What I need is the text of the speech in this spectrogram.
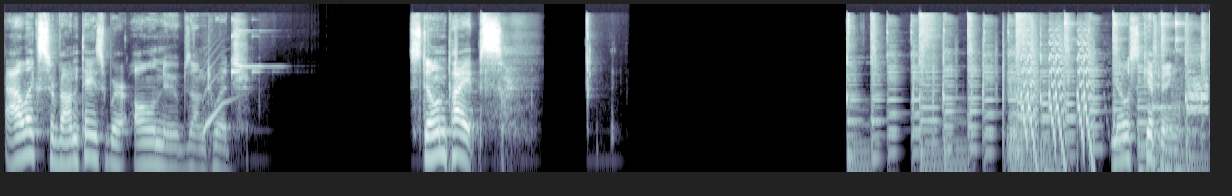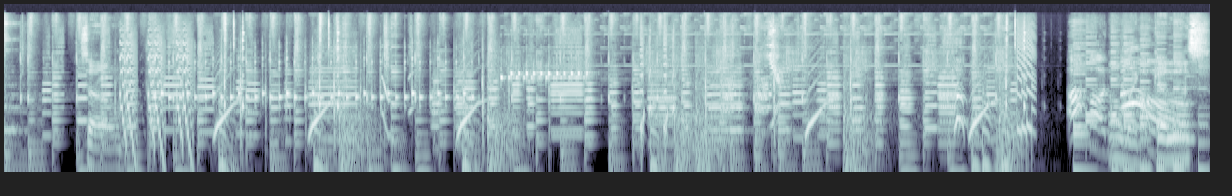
Alex Cervantes, we're all noobs on Twitch. Stone pipes. No skipping. So Oh, Oh my goodness.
